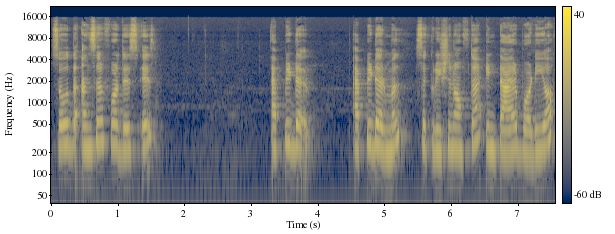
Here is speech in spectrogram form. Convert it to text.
So the answer for this is epider epidermal secretion of the entire body of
